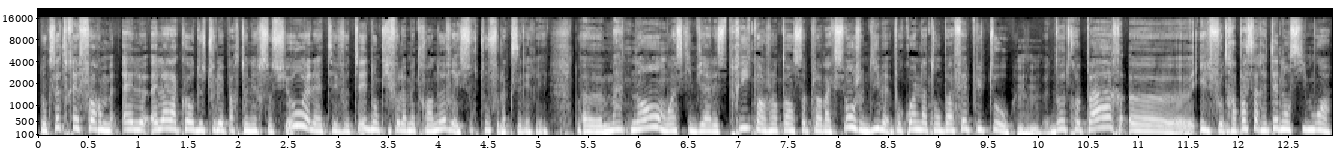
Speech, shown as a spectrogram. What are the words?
Donc cette réforme, elle, elle a l'accord de tous les partenaires sociaux, elle a été votée, donc il faut la mettre en œuvre et surtout il faut l'accélérer. Euh, maintenant, moi, ce qui me vient à l'esprit quand j'entends ce plan d'action, je me dis mais pourquoi ne l'a-t-on pas fait plus tôt? Mm-hmm. D'autre part, euh, il faudra pas s'arrêter dans six mois.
